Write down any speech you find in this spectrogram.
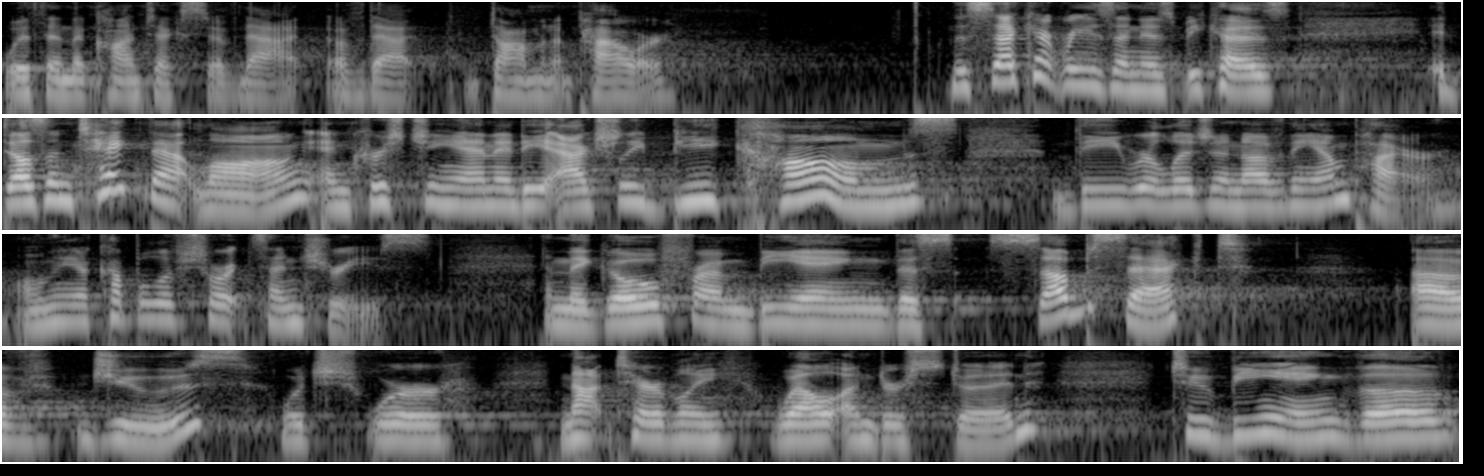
within the context of that, of that dominant power. The second reason is because it doesn't take that long, and Christianity actually becomes the religion of the empire, only a couple of short centuries. And they go from being this subsect of Jews, which were not terribly well understood, to being the,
